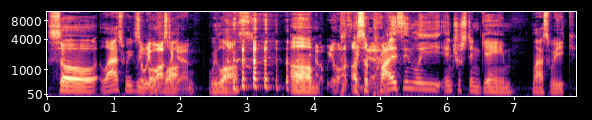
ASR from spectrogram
So last week we So we lost lo- again. We lost. um, Yeah, we lost a again. surprisingly interesting game last week.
